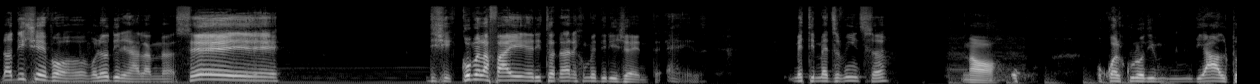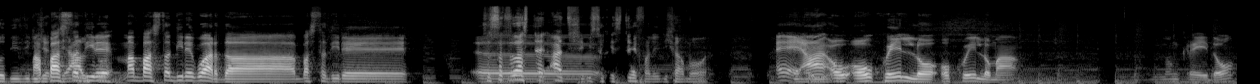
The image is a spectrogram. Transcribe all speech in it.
No, dicevo, volevo dire Alan, se... Dici, come la fai a ritornare come dirigente? Eh, metti in mezzo Vince? no O qualcuno di, di alto, di Ma dirigente basta, alto? dire, ma basta dire, guarda, basta dire... Sono stato da Ste- anzi, visto che Stefani, diciamo... Eh, ah, o, o quello, o quello, ma non credo,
